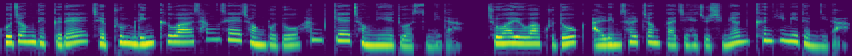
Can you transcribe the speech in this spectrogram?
고정 댓글에 제품 링크와 상세 정보도 함께 정리해 두었습니다. 좋아요와 구독, 알림 설정까지 해주시면 큰 힘이 됩니다.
